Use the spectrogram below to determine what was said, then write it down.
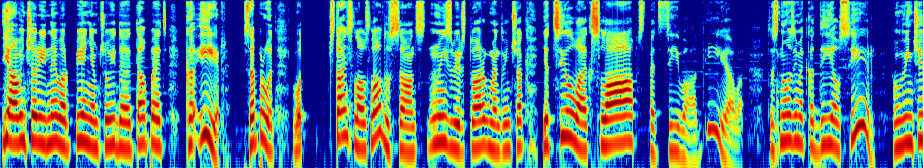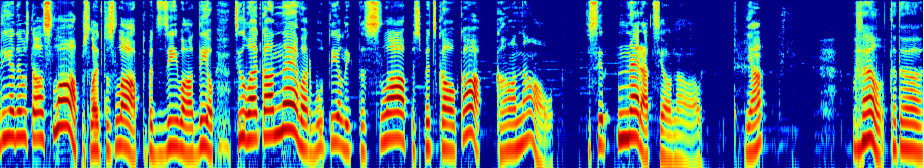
Jā, viņš arī nevar pieņemt šo ideju tāpēc, ka ir. Saprot, ot, Staņslavs Ladusāns nu, izvirst to argumentu, viņš saka, ja cilvēks slāpst pēc dzīvā dieva, tas nozīmē, ka dievs ir, un viņš ir iedevis tās slāpes, lai tas slāptu pēc dzīvā dieva. Cilvēkā nevar būt ieliktas slāpes pēc kaut kā, kā nav. Tas ir neracionāli. Ja? Vēl tad, uh,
